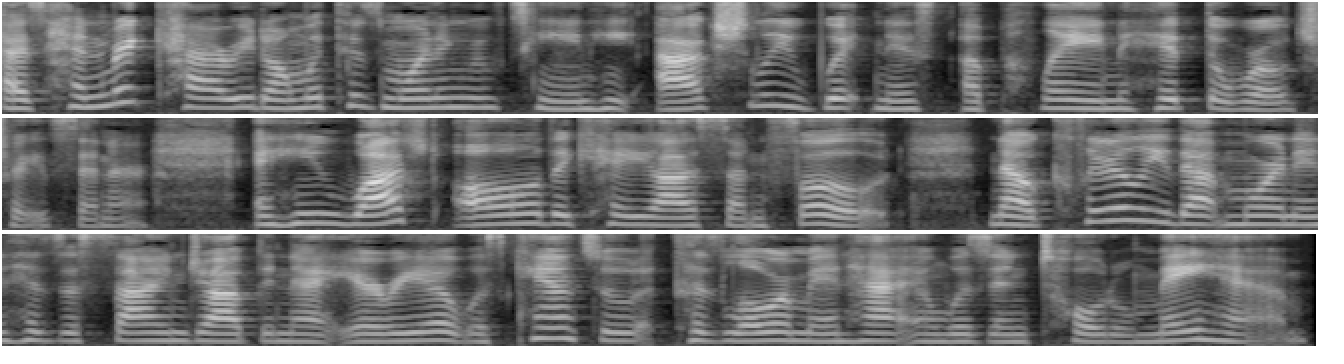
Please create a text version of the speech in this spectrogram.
As Henryk carried on with his morning routine, he actually witnessed a plane hit the World Trade Center and he watched all the chaos unfold. Now, clearly, that morning, his assigned job in that area was canceled because lower Manhattan was in total mayhem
